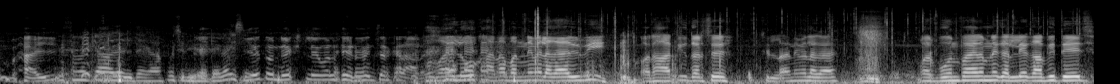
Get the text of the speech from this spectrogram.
भाई। इसमें क्या घटेगा कुछ नहीं घटेगा इसमें ये तो नेक्स्ट लेवल एडवेंचर करा रहा तो भाई लोग खाना बनने में लगा है अभी भी और हाथी उधर से चिल्लाने में लगा है। और बोन फायर हमने कर लिया काफ़ी तेज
